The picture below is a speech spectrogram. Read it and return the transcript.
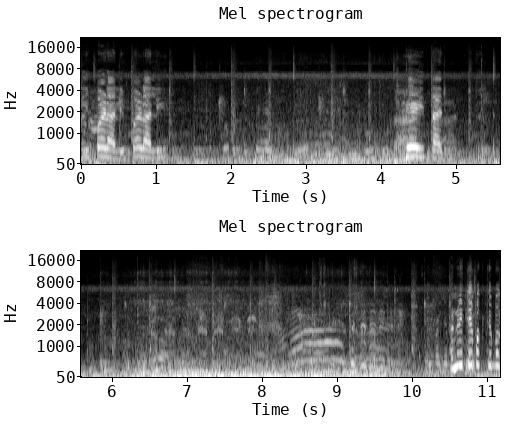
पळाली पळाली पळाली हे येत आहेत. अन्वी ते बघ ते बघ.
